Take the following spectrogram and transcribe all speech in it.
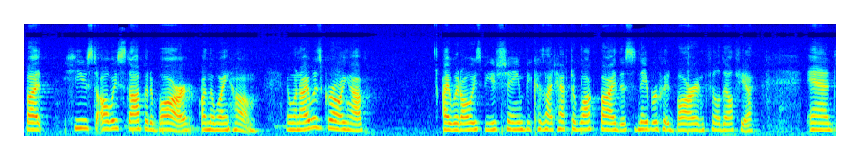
but he used to always stop at a bar on the way home. And when I was growing up, I would always be ashamed because I'd have to walk by this neighborhood bar in Philadelphia, and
